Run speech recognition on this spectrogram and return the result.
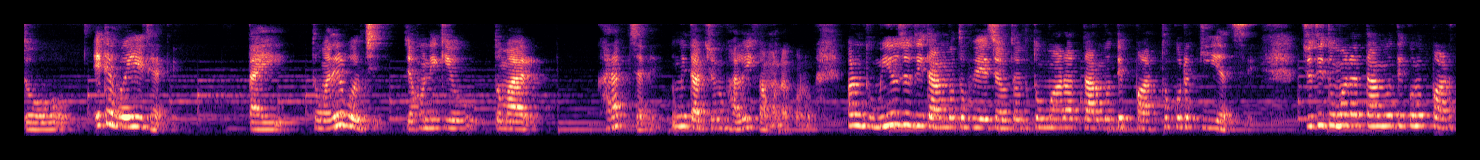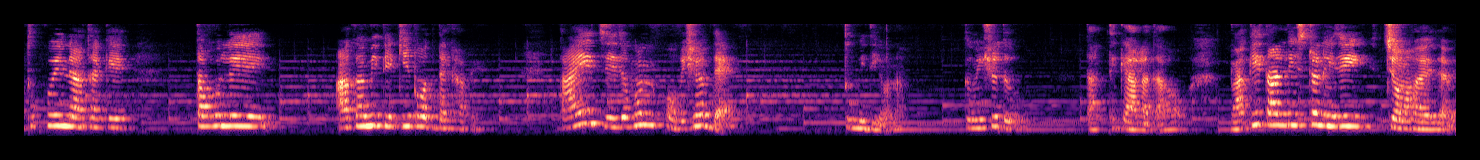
তো এটা হয়েই থাকে। তাই তোমাদের বলছি, যখনই কেউ তোমার খারাপ যাবে, তুমি তার জন্য ভালোই কামনা করো। কারণ তুমিও যদি তার মতো হয়ে যাও, তাহলে তোমার আর তার মধ্যে পার্থক্যটা কী আছে? যদি তোমার আর তার মধ্যে কোনো পার্থক্যই না থাকে, তাহলে আগামীতে কে পথ দেখাবে। তাই যে যখন অভিশাপ দেয়, তুমি দিও না। তুমি শুধু তার থেকে আলাদা হও। বাকি তার লিস্টটা নিজেই জমা হয়ে যাবে।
